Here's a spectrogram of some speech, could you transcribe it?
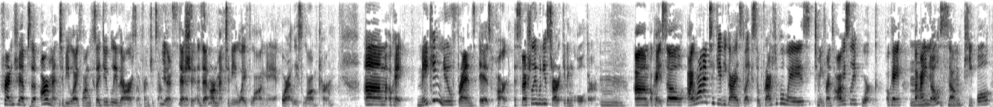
friendships that are meant to be lifelong because I do believe there are some friendships out Yes, there that yes, should yes. that are meant to be lifelong eh, or at least long term. Um okay, making new friends is hard, especially when you start getting older. Mm. Um, okay, so I wanted to give you guys like some practical ways to meet friends. Obviously, work, okay? But Mm, I know mm-hmm. some people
